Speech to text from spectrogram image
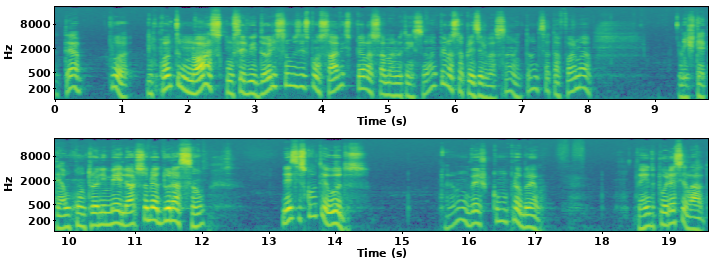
até, pô, enquanto nós, como servidores, somos responsáveis pela sua manutenção e pela sua preservação. Então, de certa forma, a gente tem até um controle melhor sobre a duração desses conteúdos. Eu não vejo como problema. vendo por esse lado.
